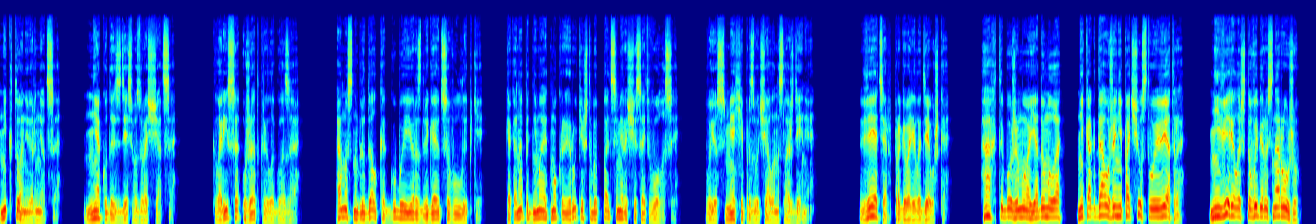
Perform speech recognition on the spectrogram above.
Никто не вернется. Некуда здесь возвращаться. Клариса уже открыла глаза. Амос наблюдал, как губы ее раздвигаются в улыбке, как она поднимает мокрые руки, чтобы пальцами расчесать волосы. В ее смехе прозвучало наслаждение. «Ветер», — проговорила девушка. «Ах ты, боже мой, я думала, никогда уже не почувствую ветра. Не верила, что выберусь наружу.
